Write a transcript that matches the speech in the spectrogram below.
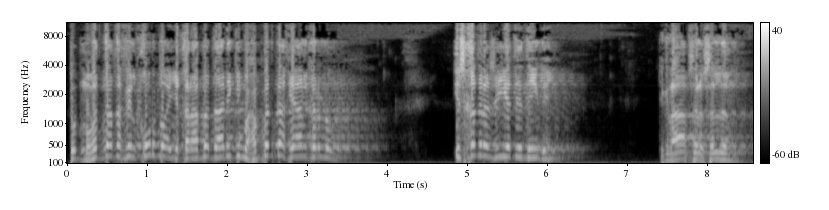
تو مبت فی القربہ یہ قرابت داری کی محبت کا خیال کر لو۔ اس قدر اذیتیں دی گئی۔ لیکن آپ صلی اللہ علیہ وسلم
